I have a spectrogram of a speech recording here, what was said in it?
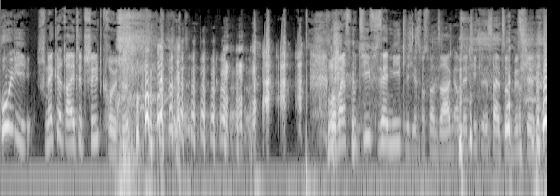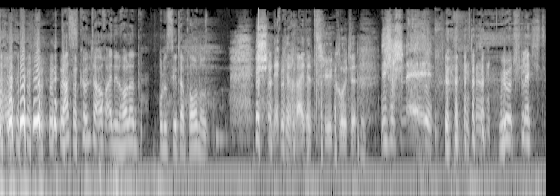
Hui, Schnecke reitet Schildkröte. Wobei das Motiv sehr niedlich ist, muss man sagen, aber der Titel ist halt so ein bisschen. Das könnte auch ein in Holland produzierter Porno. Schnecke reitet Schildkröte. Nicht so schnell! Mir wird schlecht.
